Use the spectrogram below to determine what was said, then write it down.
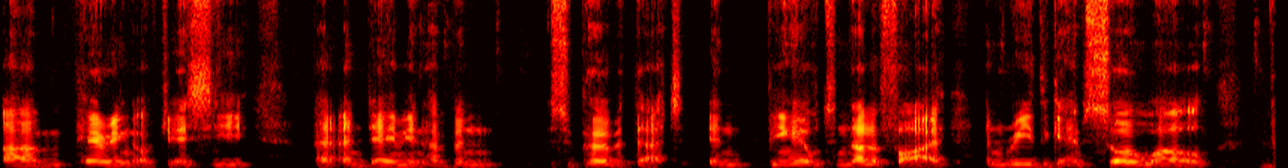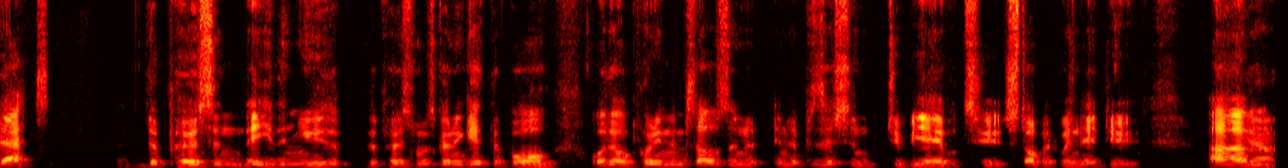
um, pairing of Jesse and, and Damian have been superb at that in being able to nullify and read the game so well that the person they either knew the, the person was going to get the ball or they were putting themselves in, in a position to be mm-hmm. able to stop it when they do um, yeah.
